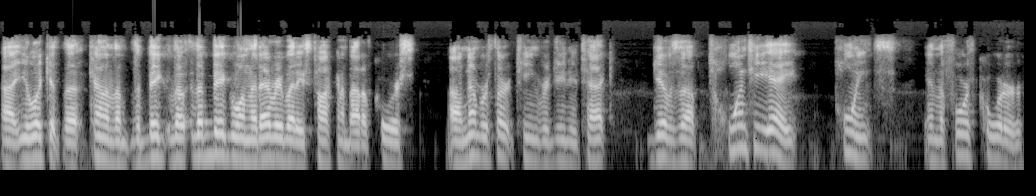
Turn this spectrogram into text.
uh, you look at the kind of the, the big the, the big one that everybody's talking about, of course. Uh, number 13, Virginia Tech gives up 28 points in the fourth quarter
